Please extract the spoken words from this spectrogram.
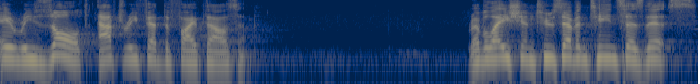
a result after he fed the 5,000. Revelation 2:17 says this,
